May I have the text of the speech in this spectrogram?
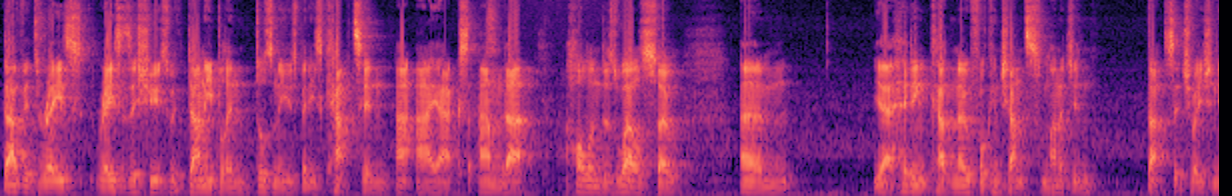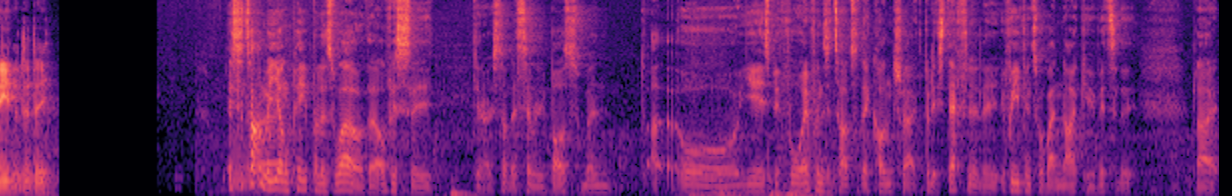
Davids raise, raises issues with Danny Blind, doesn't he? Who's been his captain at Ajax and at Holland as well. So, um, yeah, Hiddink had no fucking chance managing that situation either, did he? It's a time of young people as well. That obviously, you know, it's not necessarily Bosman uh, or years before. Everyone's entitled to their contract, but it's definitely if we even talk about Nike of Italy, like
